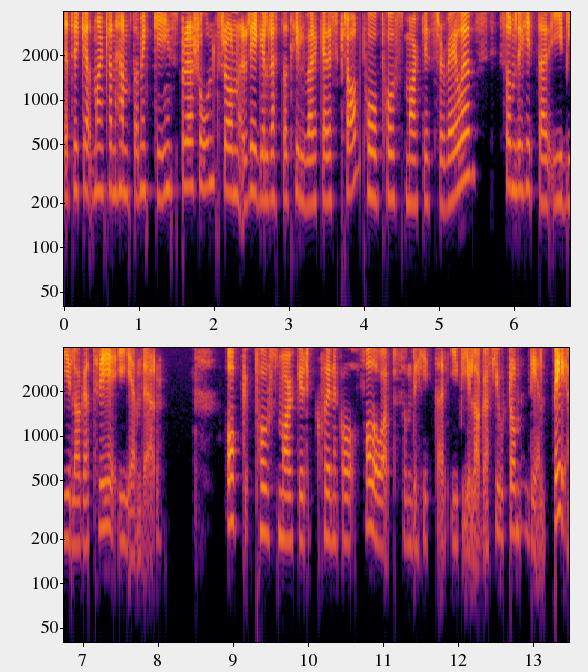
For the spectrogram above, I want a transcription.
Jag tycker att man kan hämta mycket inspiration från regelrätta tillverkares krav på Postmarket surveillance som du hittar i bilaga 3 i MDR. Och Postmarket clinical follow-up som du hittar i bilaga 14 del B.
